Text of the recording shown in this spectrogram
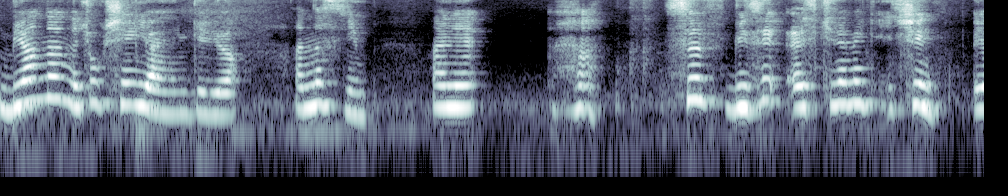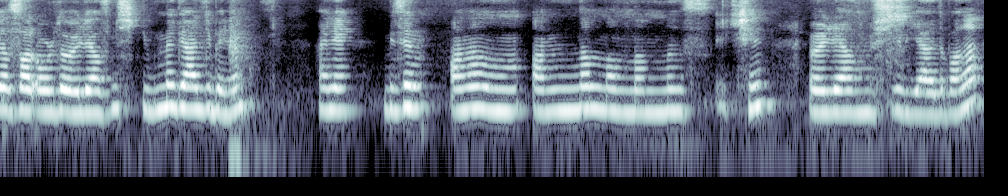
bir yandan da çok şey yani geliyor. Hani nasıl diyeyim? Hani sırf bizi etkilemek için yazar orada öyle yazmış gibime geldi benim. Hani bizim anlam anlamamamız için öyle yazmış gibi geldi bana.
